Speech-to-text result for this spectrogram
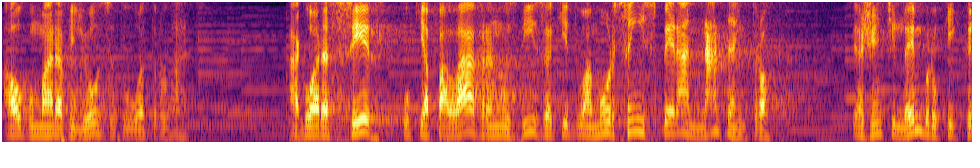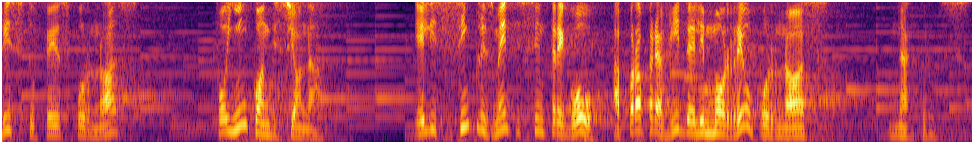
algo maravilhoso do outro lado. Agora, ser o que a palavra nos diz aqui do amor sem esperar nada em troca. Se a gente lembra o que Cristo fez por nós, foi incondicional. Ele simplesmente se entregou a própria vida, ele morreu por nós na cruz.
